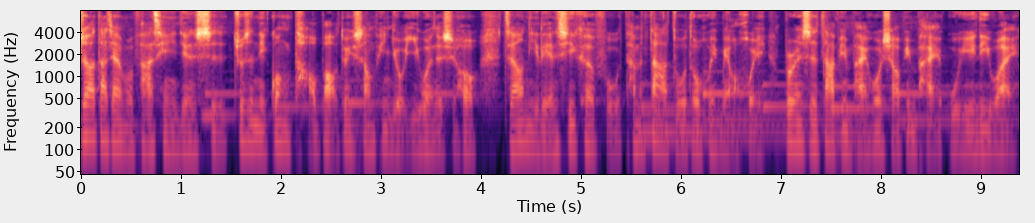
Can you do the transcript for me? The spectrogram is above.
不知道大家有没有发现一件事，就是你逛淘宝对商品有疑问的时候，只要你联系客服，他们大多都会秒回，不论是大品牌或小品牌，无一例外。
